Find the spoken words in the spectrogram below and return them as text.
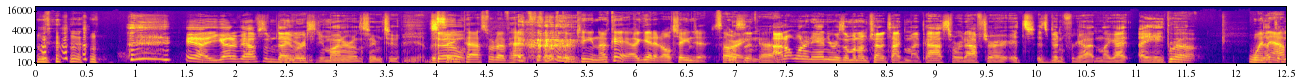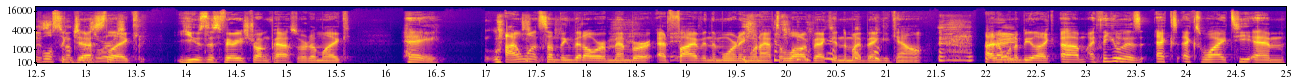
yeah, you gotta have some diversity. Mine are all the same too. The so, same password I've had since I was 13. Okay, I get it. I'll change it. Sorry, Listen, I don't want an aneurysm when I'm trying to type in my password after it's it's been forgotten. Like I, I hate Bro, that. when Nothing Apple is suggests like use this very strong password, I'm like, hey, I want something that I'll remember at five in the morning when I have to log back into my bank account. I don't want to be like, um, I think it was XXYTM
